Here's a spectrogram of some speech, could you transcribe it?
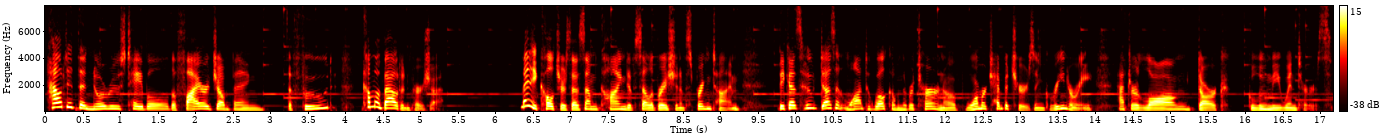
How did the Nowruz table, the fire jumping, the food, come about in Persia. Many cultures have some kind of celebration of springtime, because who doesn't want to welcome the return of warmer temperatures and greenery after long, dark, gloomy winters?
